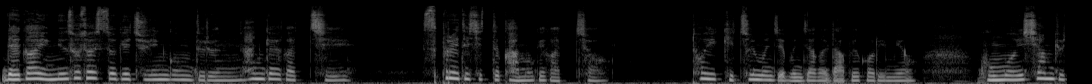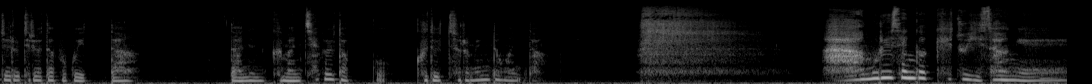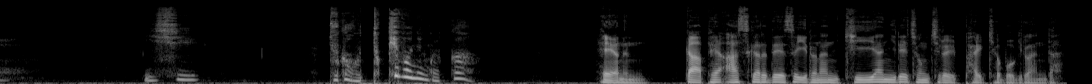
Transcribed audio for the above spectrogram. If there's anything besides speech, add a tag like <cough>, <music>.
내가 읽는 소설 속의 주인공들은 한결같이 스프레드시트 감옥에 갇혀 토익 기출문제 문장을 나불거리며 공무원 시험 교재를 들여다보고 있다. 나는 그만 책을 덮고 그들처럼 행동한다. 아무리 생각해도 이상해. 이 시 누가 어떻게 보낸 걸까? 혜연은 카페 아스가르드에서 일어난 기이한 일의 정체를 밝혀보기로 한다.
